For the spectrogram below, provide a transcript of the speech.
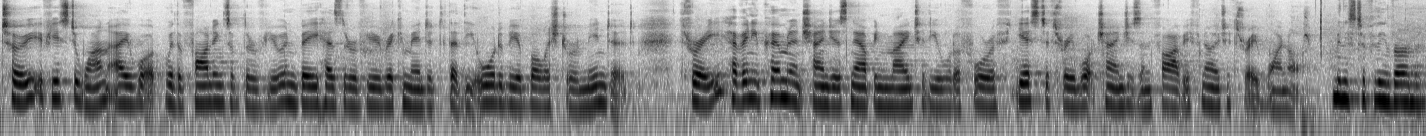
Two, if yes to one, A, what were the findings of the review? And B, has the review recommended that the order be abolished or amended? Three, have any permanent changes now been made to the order? Four, if yes to three, what changes? And five, if no to three, why not? Minister for the Environment.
